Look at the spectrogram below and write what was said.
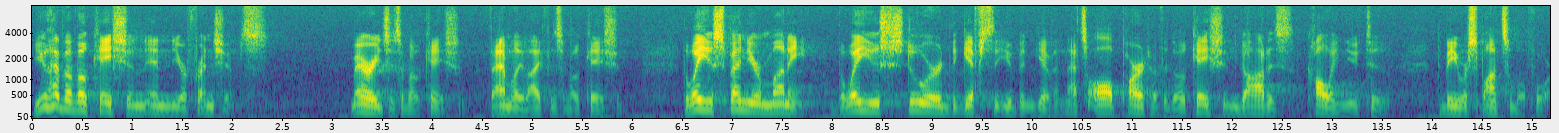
You have a vocation in your friendships. Marriage is a vocation, family life is a vocation. The way you spend your money, the way you steward the gifts that you've been given, that's all part of the vocation God is calling you to to be responsible for.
